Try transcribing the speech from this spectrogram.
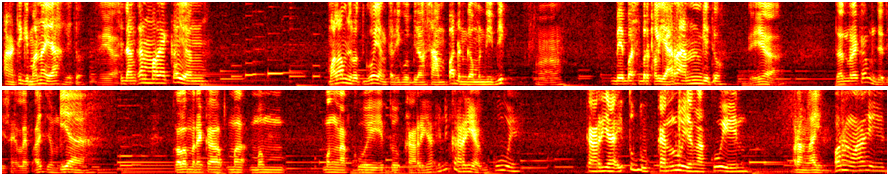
ah nanti gimana ya gitu Iya. sedangkan mereka yang malah menurut gue yang tadi gue bilang sampah dan gak mendidik Heeh. bebas berkeliaran gitu Iya. Dan mereka menjadi seleb aja menurut iya kalau mereka me- mem- mengakui itu karya. Ini karya gue. Karya itu bukan lu yang ngakuin. Orang lain. Orang lain.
